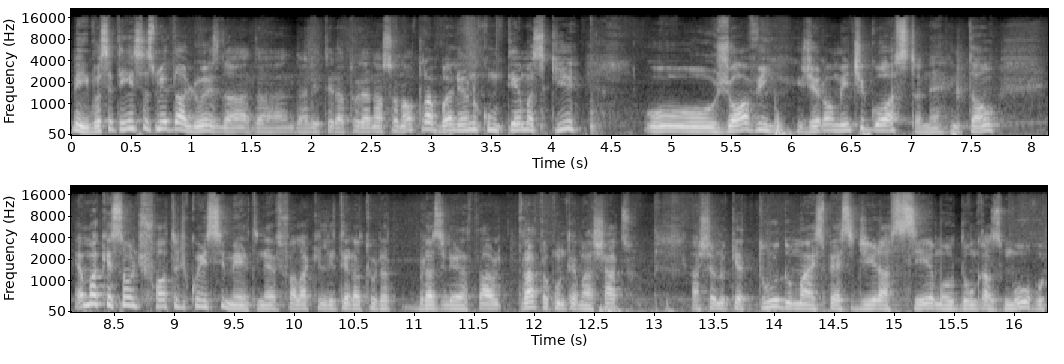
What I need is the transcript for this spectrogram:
Bem, você tem esses medalhões da, da, da literatura nacional trabalhando com temas que o jovem geralmente gosta, né? Então, é uma questão de falta de conhecimento, né? Falar que literatura brasileira trata com temas chatos, achando que é tudo uma espécie de Iracema ou Dom Casmurro,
